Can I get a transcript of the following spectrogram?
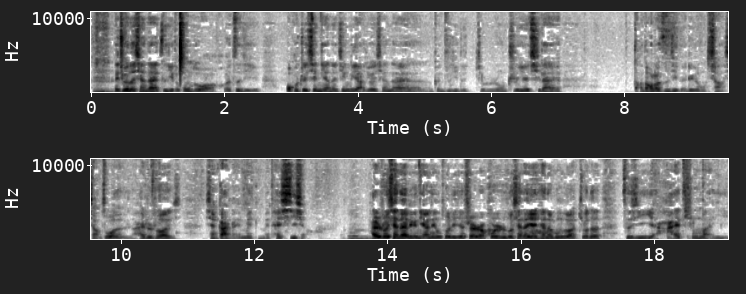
嗯，那觉得现在自己的工作和自己。包括这些年的经历啊，觉得现在跟自己的就是这种职业期待达到了自己的这种想想做的，还是说先干着也没没太细想，嗯，还是说现在这个年龄做这些事儿啊，或者是做现在眼前的工作，觉得自己也还挺满意。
